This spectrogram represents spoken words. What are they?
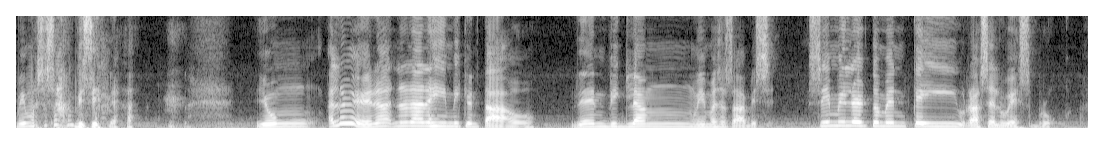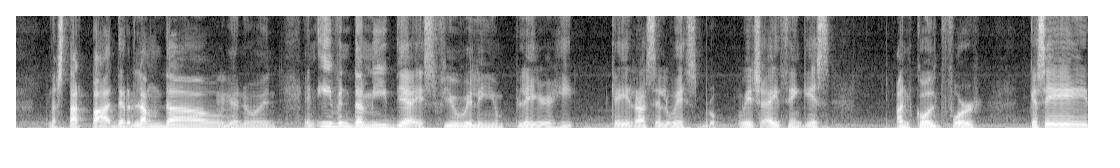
may masasabi sila. yung, alam mo eh, na, nananahimik yung tao, then biglang may masasabi. S- Similar to men kay Russell Westbrook na stat father lang daw, Hmm. ganun. And even the media is fueling yung player hate kay Russell Westbrook, which I think is uncalled for. Kasi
